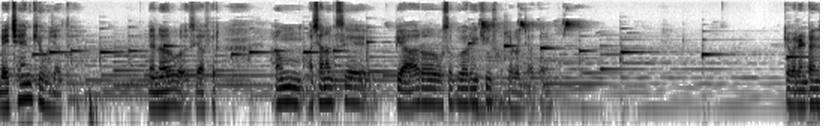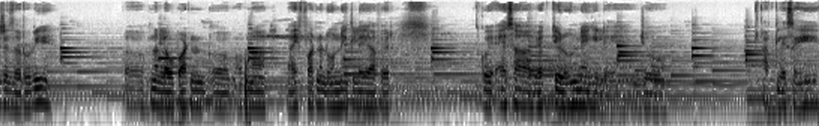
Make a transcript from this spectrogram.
बेचैन क्यों हो जाते हैं? नर्वस या फिर हम अचानक से प्यार और उस सब के बारे में क्यों सोचने लग जाते हैं? क्या वैलेंटाइंस डे ज़रूरी है? अपना लव पार्टनर अपना लाइफ पार्टनर ढूँढने के लिए या फिर कोई ऐसा व्यक्ति ढूँढने के लिए जो आपके लिए सही है?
